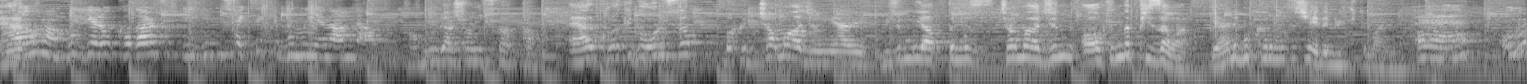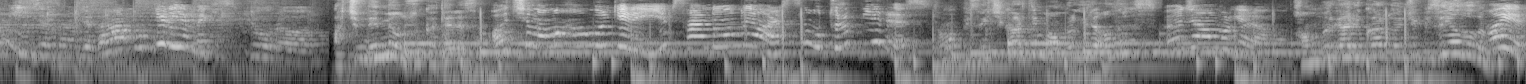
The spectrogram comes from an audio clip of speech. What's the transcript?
Eğer Ama hamburger o kadar çok ilgimi çekti ki bunu yemem lazım. hamburger şu an üst katta. Eğer kroki doğruysa bakın çam ağacının yani bizim bu yaptığımız çam ağacının altında pizza var. Yani bu kırmızı şeyde büyük ihtimalle. Ee, onu mu yiyeceğiz önce? Ben hamburgeri yemek istiyorum. Açım demiyor musun Katerina sen? Açım ama hamburgeri yiyeyim. Sen de onu yersin oturup yeriz. Tamam pizzayı çıkartayım hamburgeri alırız. Önce hamburger alalım. Hamburger yukarıda önce pizzayı alalım. Hayır,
